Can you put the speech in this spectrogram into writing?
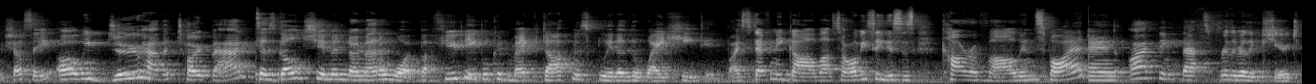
we shall see. Oh, we do have a tote bag. It says gold shimmer no matter what, but few people could make darkness glitter the way he did by Stephanie Garber. So obviously this is Caraval inspired, and I think that's really, really cute.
